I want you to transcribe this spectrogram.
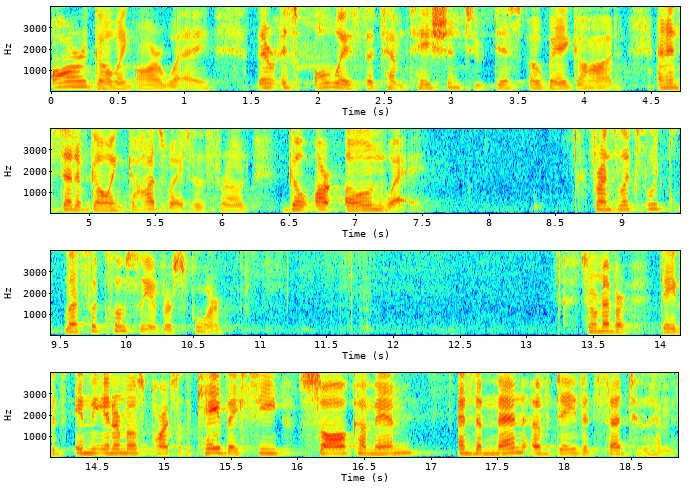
are going our way, there is always the temptation to disobey God. And instead of going God's way to the throne, go our own way. Friends, let's look, let's look closely at verse 4. So remember, David's in the innermost parts of the cave. They see Saul come in, and the men of David said to him,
